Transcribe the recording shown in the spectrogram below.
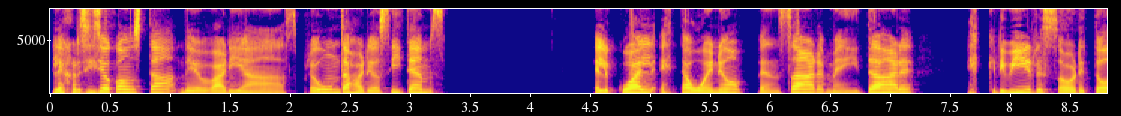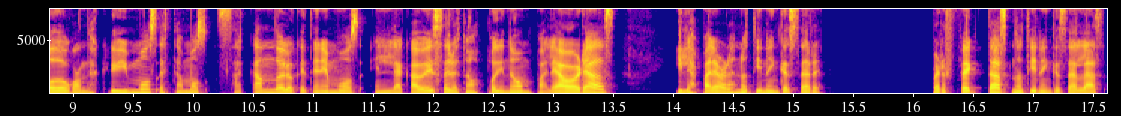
el ejercicio consta de varias preguntas, varios ítems, el cual está bueno pensar, meditar, escribir sobre todo. Cuando escribimos estamos sacando lo que tenemos en la cabeza lo estamos poniendo en palabras y las palabras no tienen que ser perfectas, no tienen que ser las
